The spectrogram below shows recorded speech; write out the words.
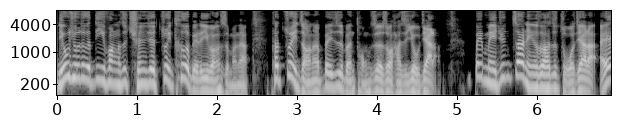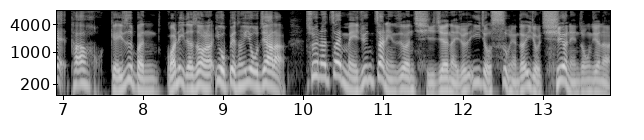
琉球这个地方呢，是全世界最特别的地方是什么呢？它最早呢被日本统治的时候还是右驾了。被美军占领的时候，它是左驾了。哎，它给日本管理的时候呢，又变成右驾了。所以呢，在美军占领这段期间呢，也就是一九四五年到一九七二年中间呢，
